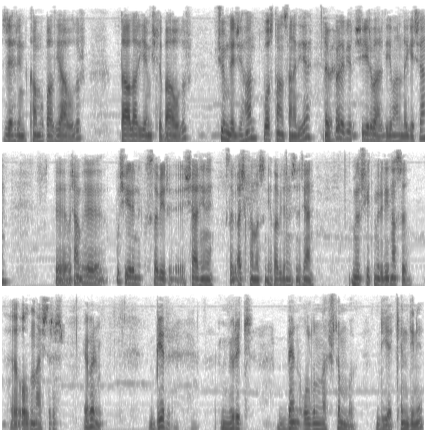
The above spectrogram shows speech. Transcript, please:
Zehrin kamu bal yağ olur. Dağlar yemişli bağ olur. Cümle cihan bostan sana diye evet. böyle bir şiir var divanında geçen. Ee, hocam e, bu şiirin kısa bir e, şerhini, kısa bir açıklamasını yapabilir misiniz? Yani mürşit müridi nasıl e, olgunlaştırır? Efendim bir mürit ben olgunlaştım mı diye kendini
